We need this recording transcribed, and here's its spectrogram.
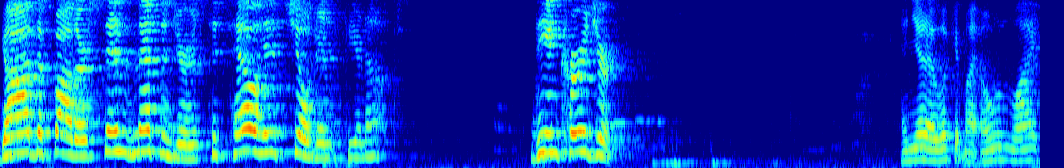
God the Father sends messengers to tell his children, Fear not the encourager. And yet I look at my own life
